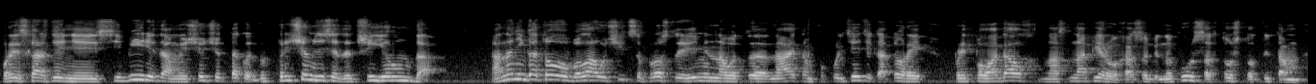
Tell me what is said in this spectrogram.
происхождение из Сибири, там еще что-то такое. Ну, Причем здесь это? Это же ерунда. Она не готова была учиться просто именно вот э, на этом факультете, который предполагал на, на первых особенно курсах то, что ты там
